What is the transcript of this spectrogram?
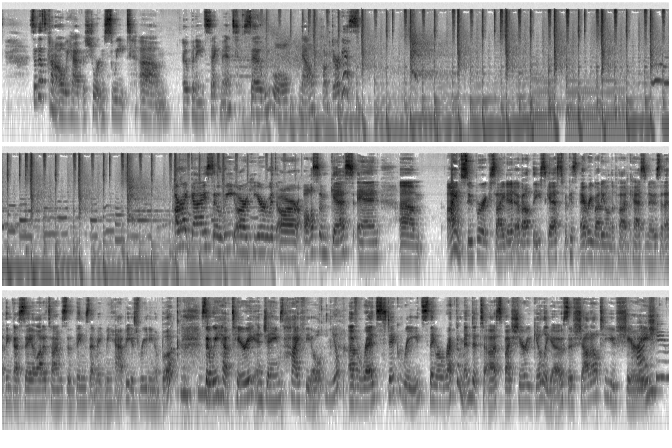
so that's kind of all we have, a short and sweet um, opening segment. So we will now talk to our guests. All right, guys. So we are here with our awesome guests, and um, I am super excited about these guests because everybody on the podcast knows that I think I say a lot of times the things that make me happy is reading a book. Mm-hmm. So we have Tere and James Hyfield yep. of Red Stick Reads. They were recommended to us by Sherry Gillio. So shout out to you, Sherry. Hi, Sherry.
